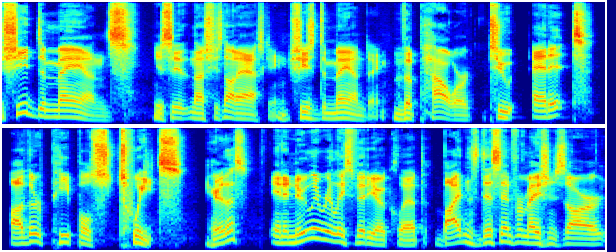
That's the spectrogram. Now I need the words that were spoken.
she demands. You see, now she's not asking. She's demanding the power to edit other people's tweets. You hear this? In a newly released video clip, Biden's disinformation czar,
